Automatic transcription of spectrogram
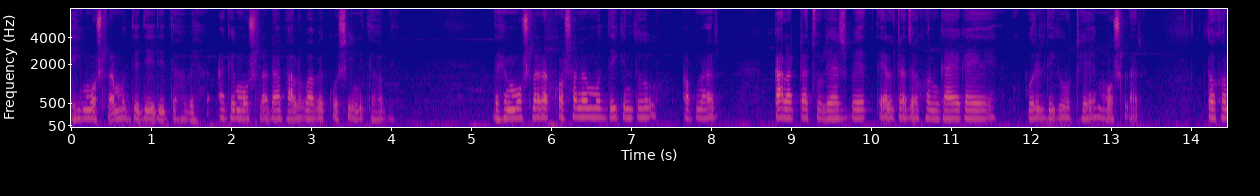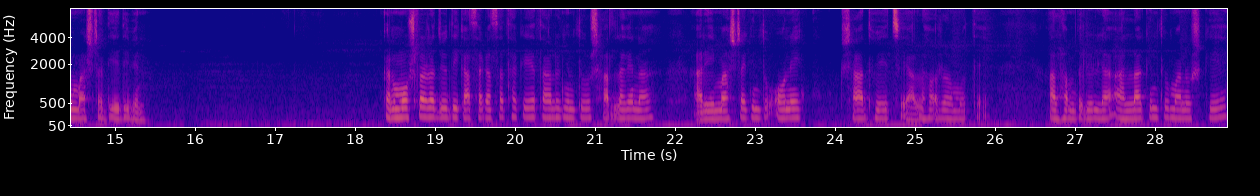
এই মশলার মধ্যে দিয়ে দিতে হবে। আগে মশলাটা ভালোভাবে কষিয়ে নিতে হবে। দেখেন, মশলাটা কষানোর মধ্যেই কিন্তু আপনার কালারটা চলে আসবে। তেলটা যখন গায়ে গায়ে উপরের দিকে ওঠে মশলার তখন মাছটা দিয়ে দিবেন। কারণ মশলাটা যদি কাঁচা কাঁচা থাকে তাহলে কিন্তু স্বাদ লাগে না। আর এই মাছটা কিন্তু অনেক স্বাদ হয়েছে আল্লাহর রহমতে। আলহামদুলিল্লাহ আল্লাহ কিন্তু মানুষকে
